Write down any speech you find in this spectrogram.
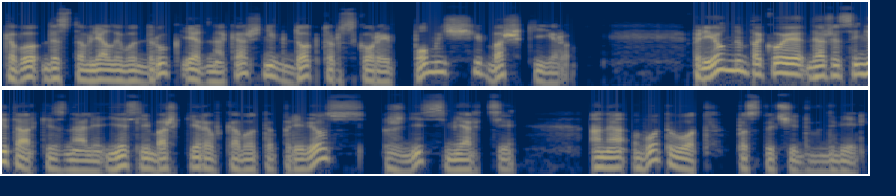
кого доставлял его друг и однокашник доктор скорой помощи Башкиров. В приемном покое даже санитарки знали, если Башкиров кого-то привез, жди смерти. Она вот-вот постучит в дверь.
